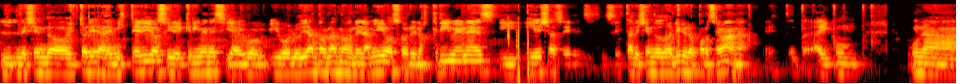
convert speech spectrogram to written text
leyendo historias de misterios y de crímenes y, y boludeando, hablando con el amigo sobre los crímenes y, ella se, se, está leyendo dos libros por semana. Este, hay como una,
